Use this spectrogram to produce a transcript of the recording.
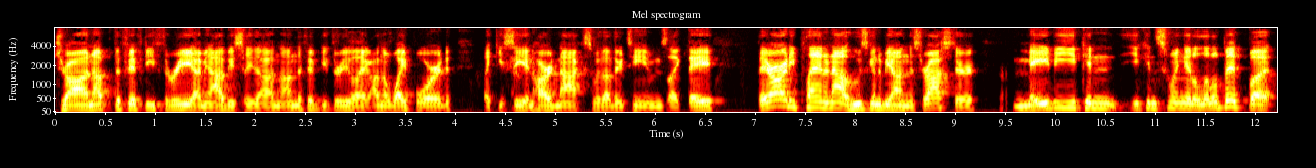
drawing up the 53. I mean, obviously on, on the 53, like on the whiteboard, like you see in Hard Knocks with other teams. Like they they're already planning out who's going to be on this roster. Maybe you can you can swing it a little bit, but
